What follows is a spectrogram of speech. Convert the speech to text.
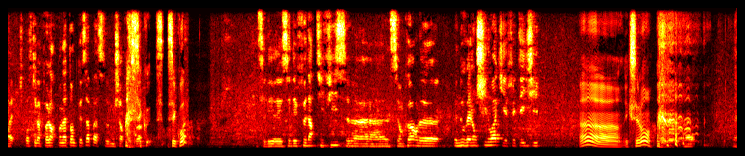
Ouais, je pense qu'il va falloir qu'on attende que ça passe, mon cher François. C'est quoi c'est des, des, feux d'artifice. Euh, c'est encore le, le, nouvel an chinois qui est fêté ici. Ah, excellent.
